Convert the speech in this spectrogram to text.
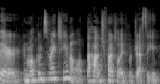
there, and welcome to my channel, The Hodgepodge Life of Jessi.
